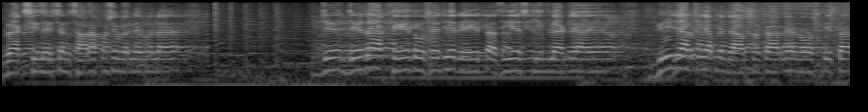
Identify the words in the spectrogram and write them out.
ਵੈਕਸੀਨੇਸ਼ਨ ਸਾਰਾ ਕੁਝ ਅਵੇਲੇਬਲ ਹੈ। ਜੇ ਜਿਹਦਾ ਖੇਤ ਉਸੇ ਦੀ ਰੇਤ ਅਸੀਂ ਇਹ ਸਕੀਮ ਲੈ ਕੇ ਆਏ ਆ 20000 ਰੁਪਇਆ ਪੰਜਾਬ ਸਰਕਾਰ ਨੇ ਅਨਾਉਂਸ ਕੀਤਾ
